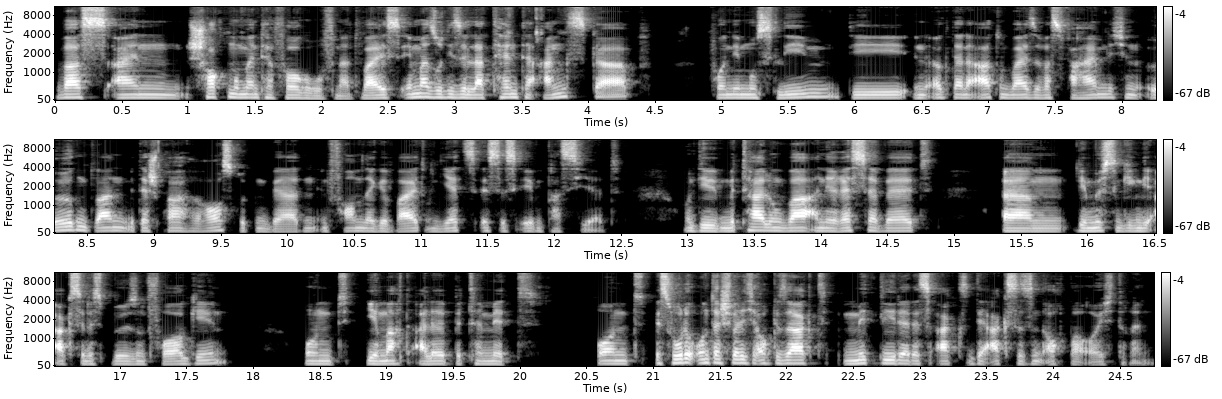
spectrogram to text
was einen Schockmoment hervorgerufen hat, weil es immer so diese latente Angst gab von den Muslimen, die in irgendeiner Art und Weise was verheimlichen, irgendwann mit der Sprache rausrücken werden in Form der Gewalt. Und jetzt ist es eben passiert. Und die Mitteilung war an die Rest der Welt, ähm, wir müssen gegen die Achse des Bösen vorgehen und ihr macht alle bitte mit. Und es wurde unterschwellig auch gesagt, Mitglieder des Achse, der Achse sind auch bei euch drin.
